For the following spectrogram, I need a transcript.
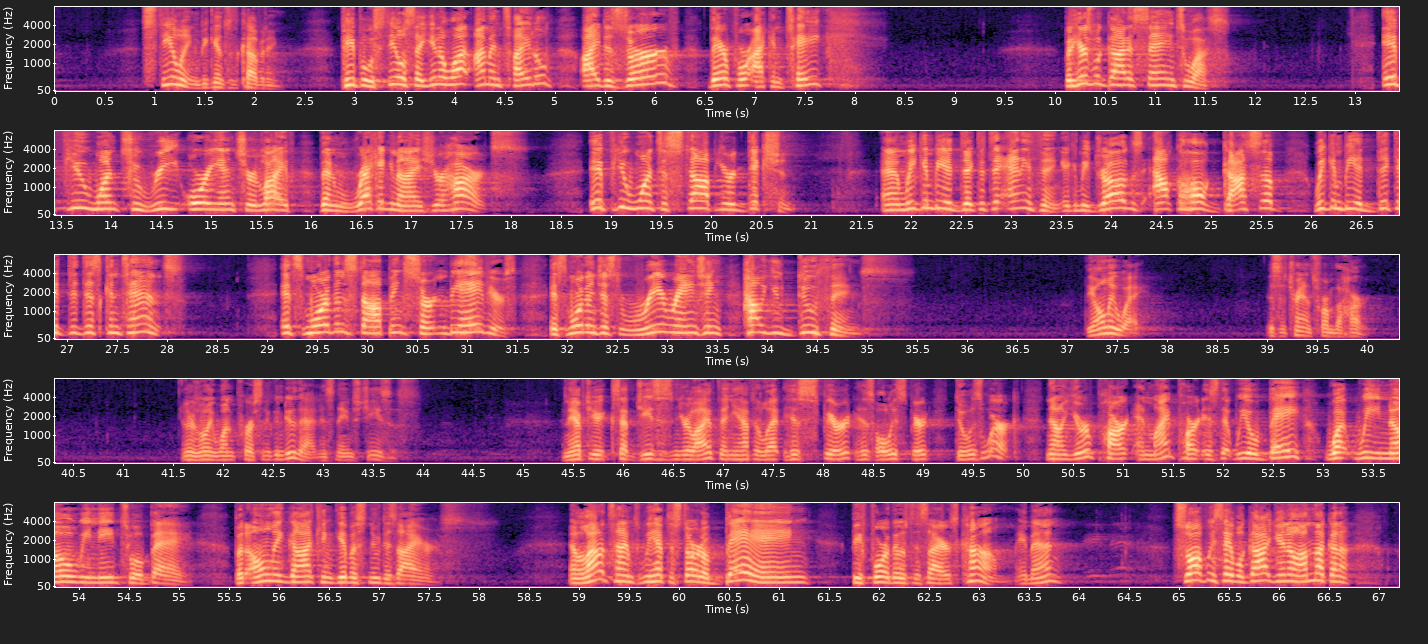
Stealing begins with coveting. People who steal say, you know what? I'm entitled. I deserve. Therefore, I can take. But here's what God is saying to us if you want to reorient your life, then recognize your hearts. If you want to stop your addiction, and we can be addicted to anything, it can be drugs, alcohol, gossip, we can be addicted to discontent. It's more than stopping certain behaviors. It's more than just rearranging how you do things. The only way is to transform the heart. And there's only one person who can do that, and his name's Jesus. And after you accept Jesus in your life, then you have to let his Spirit, his Holy Spirit, do his work. Now, your part and my part is that we obey what we know we need to obey. But only God can give us new desires. And a lot of times we have to start obeying before those desires come. Amen? Amen. So often we say, well, God, you know, I'm not going to,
